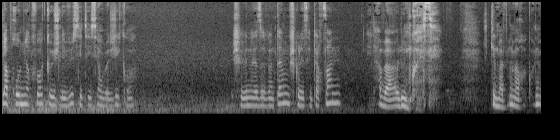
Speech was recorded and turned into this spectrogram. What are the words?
La première fois que je l'ai vu, c'était ici en Belgique. Je suis venue à Zaventem, je connaissais personne. Là, bah, lui me connaissait. Qu'il m'a vu, il m'a reconnu.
